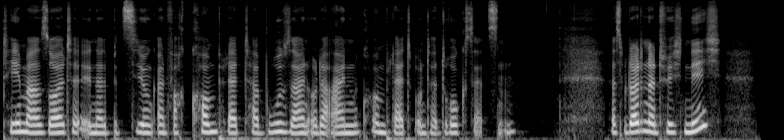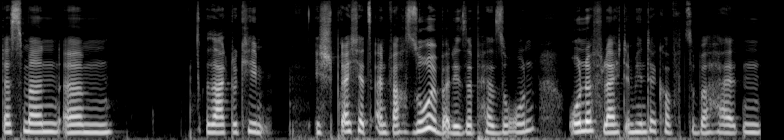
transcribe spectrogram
Thema sollte in der Beziehung einfach komplett tabu sein oder einen komplett unter Druck setzen. Das bedeutet natürlich nicht, dass man ähm, sagt, okay, ich spreche jetzt einfach so über diese Person, ohne vielleicht im Hinterkopf zu behalten,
